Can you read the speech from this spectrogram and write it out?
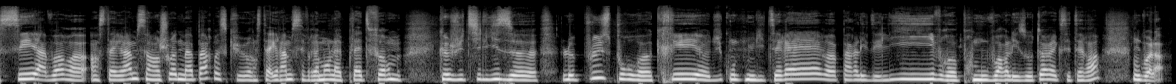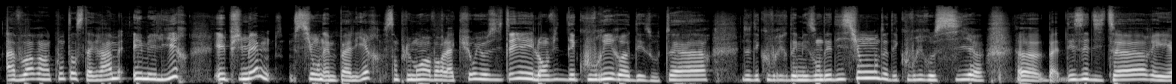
C'est avoir Instagram. C'est un choix de ma part parce que Instagram, c'est vraiment la plateforme que j'utilise le plus pour créer du contenu littéraire, parler des livres, promouvoir les auteurs, etc. Donc voilà, avoir un compte Instagram aimer lire, et puis même si on n'aime pas lire, simplement avoir la curiosité et l'envie de découvrir euh, des auteurs, de découvrir des maisons d'édition, de découvrir aussi euh, euh, bah, des éditeurs et,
